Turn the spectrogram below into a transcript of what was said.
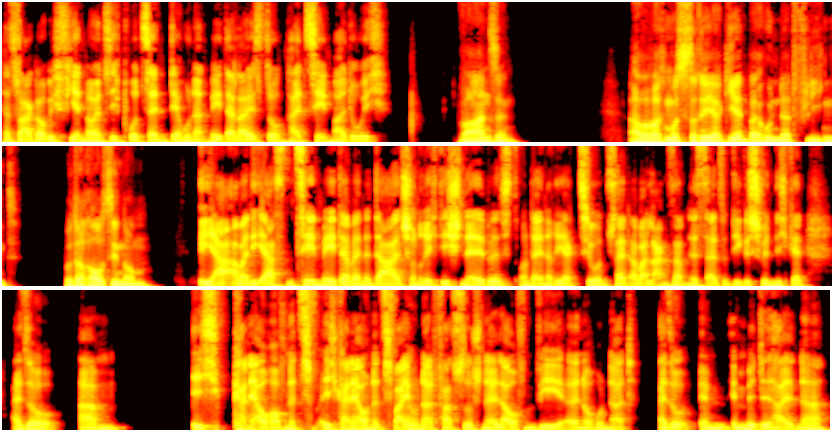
das war, glaube ich, 94 Prozent der 100 Meter Leistung halt zehnmal durch. Wahnsinn. Aber was musst du reagieren bei 100 fliegend? Wird er rausgenommen? Ja, aber die ersten 10 Meter, wenn du da halt schon richtig schnell bist und deine Reaktionszeit aber langsam ist, also die Geschwindigkeit, also ähm, ich kann ja auch auf eine, ich kann ja auch eine 200 fast so schnell laufen wie äh, eine 100. Also im, im Mittel halt, ne?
